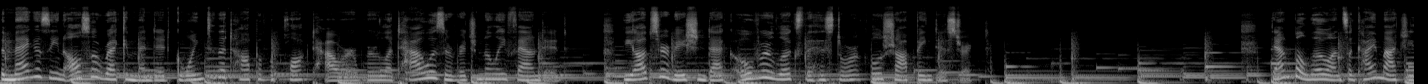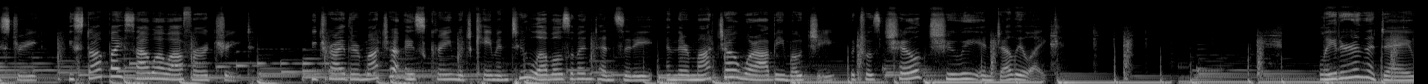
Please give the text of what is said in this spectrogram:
The magazine also recommended going to the top of a clock tower where LeTAO was originally founded. The observation deck overlooks the historical shopping district. Down below on Sakaimachi Street, we stopped by Sawawa for a treat. We tried their matcha ice cream, which came in two levels of intensity, and their matcha warabi mochi, which was chilled, chewy, and jelly like. Later in the day,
